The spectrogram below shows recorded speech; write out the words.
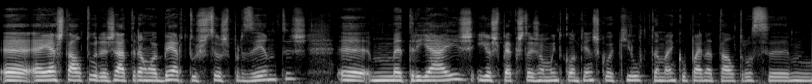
eh, a esta altura, já terão aberto os seus presentes eh, materiais e eu espero que estejam muito contentes com aquilo também que o Pai Natal trouxe hum,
